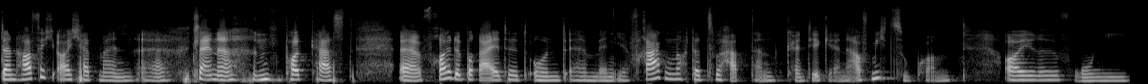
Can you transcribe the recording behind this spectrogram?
Dann hoffe ich, euch hat mein äh, kleiner Podcast äh, Freude bereitet und ähm, wenn ihr Fragen noch dazu habt, dann könnt ihr gerne auf mich zukommen. Eure Froni.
